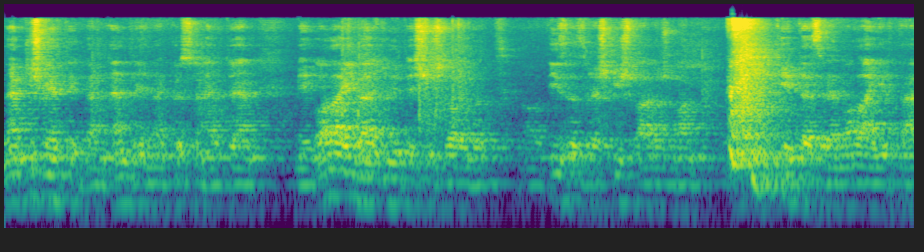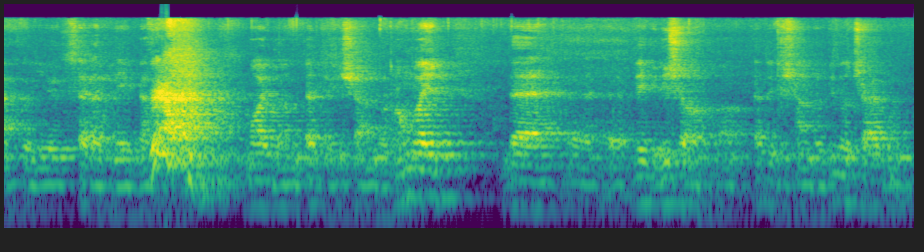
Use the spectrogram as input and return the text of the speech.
nem kismértékben Endrének köszönhetően még aláírásgyűjtés is zajlott. A tízezres kisvárosban 2000-en aláírták, hogy ők szeretnék be majdnem Petőfi Sándor hamvait, de végül is a, a Petőfi Sándor Bizottságunk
